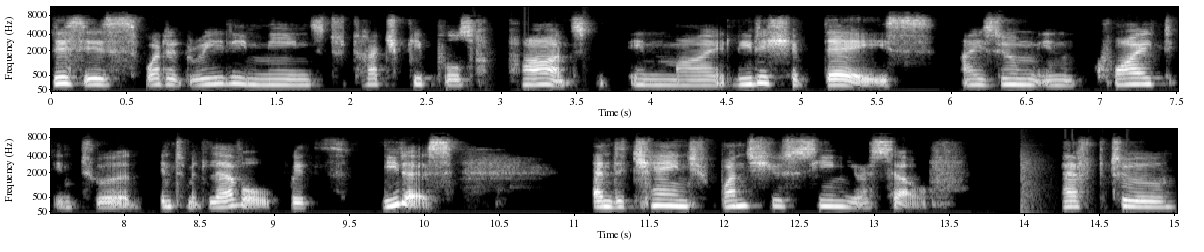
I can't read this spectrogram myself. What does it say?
this is what it really means to touch people's hearts. In my leadership days, I zoom in quite into an intimate level with leaders. And the change, once you've seen yourself, have to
